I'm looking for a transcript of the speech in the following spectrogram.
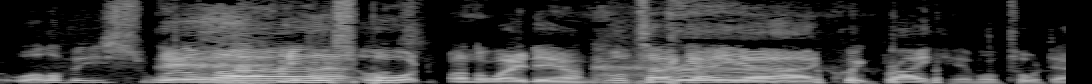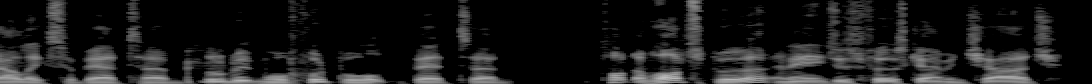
Wallabies. We'll, Yeah, uh, English sport on the way down. We'll take a uh, quick break and we'll talk to Alex about uh, a little bit more football, But uh, Tottenham Hotspur and Andrew's first game in charge.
